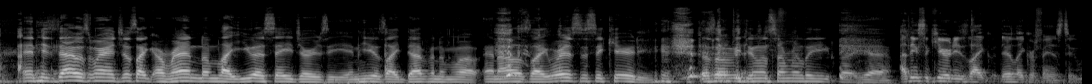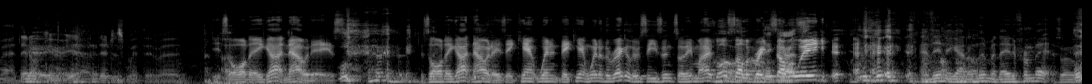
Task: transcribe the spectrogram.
and his dad was wearing just like a random like USA jersey, and he was like dapping him up, and I was like, "Where's the security?" That's what we do in summer league, but yeah. I think security is like they're Laker fans too, man. They don't Yeah, care. yeah. Yeah, they're just with it, man. It's all they got nowadays. it's all they got nowadays. They can't win. They can't win in the regular season, so they might as well Oh, celebrate summer got- league. And then they got eliminated from that. So they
